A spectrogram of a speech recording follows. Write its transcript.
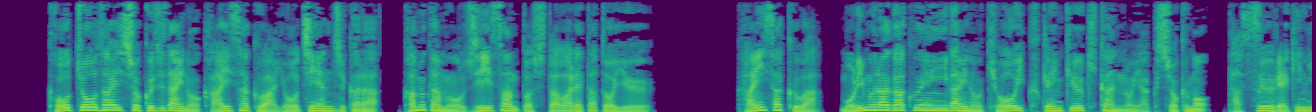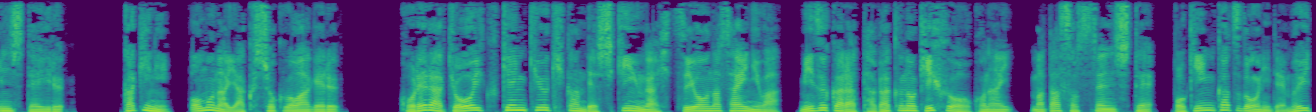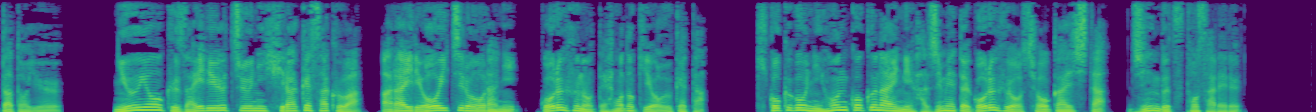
校長在職時代の改作は幼稚園児からカムカムおじいさんと慕われたという。改作は森村学園以外の教育研究機関の役職も多数歴任している。下記に主な役職を挙げる。これら教育研究機関で資金が必要な際には、自ら多額の寄付を行い、また率先して募金活動に出向いたという。ニューヨーク在留中に開け作は、荒井良一郎らにゴルフの手ほどきを受けた。帰国後日本国内に初めてゴルフを紹介した人物とされる。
